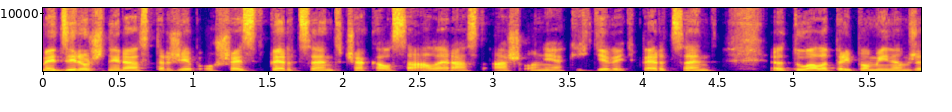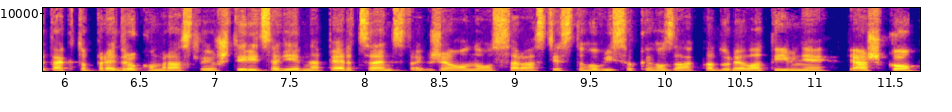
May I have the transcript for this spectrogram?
medziročný rast tržieb o 6%, čakal sa ale rast až o nejakých 9%. E, tu ale pripomínam, že takto pred rokom rastli o 41%, takže ono sa rastie z toho vysokého základu relatívne ťažko.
